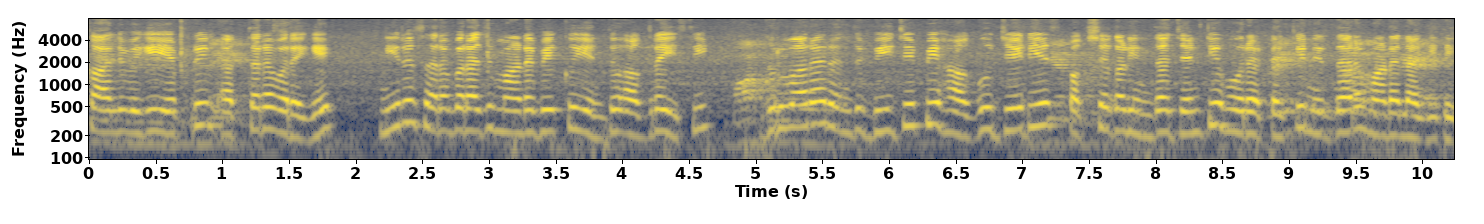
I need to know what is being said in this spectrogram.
ಕಾಲುವೆಗೆ ಏಪ್ರಿಲ್ ಹತ್ತರವರೆಗೆ ನೀರು ಸರಬರಾಜು ಮಾಡಬೇಕು ಎಂದು ಆಗ್ರಹಿಸಿ ಗುರುವಾರರಂದು ಬಿಜೆಪಿ ಹಾಗೂ ಜೆಡಿಎಸ್ ಪಕ್ಷಗಳಿಂದ ಜಂಟಿ ಹೋರಾಟಕ್ಕೆ ನಿರ್ಧಾರ ಮಾಡಲಾಗಿದೆ.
